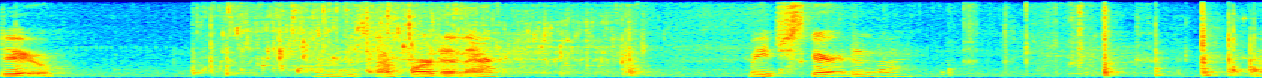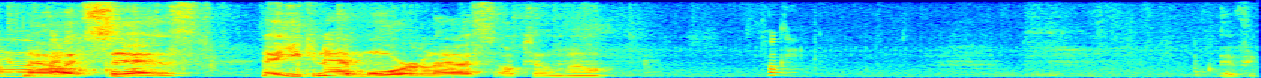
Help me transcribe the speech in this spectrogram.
And I'm just gonna pour it in there. Made you scared, didn't I? We'll Now it says Now you can add more or less. I'll tell them how. Okay. If you,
